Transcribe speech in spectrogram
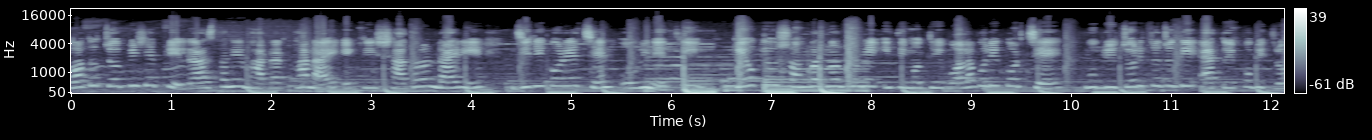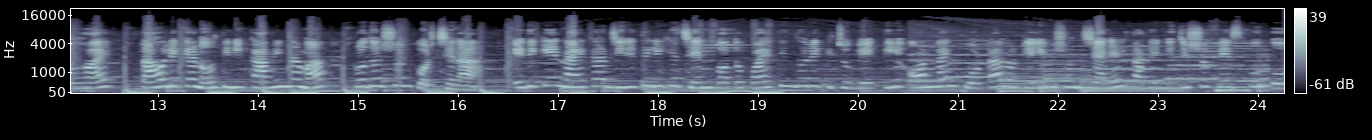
গত চব্বিশ এপ্রিল রাজধানীর ভাটার থানায় একটি সাধারণ ডায়েরি জিডি করেছেন অভিনেত্রী। কেউ কেউ সংবাদ মাধ্যমে ইতিমধ্যেই বলা বলি করছে, বুবলির চরিত্র যদি এতই পবিত্র হয়, তাহলে কেন তিনি কাবিন নামা প্রদর্শন করছে না? এদিকে নায়িকা জিরিতে লিখেছেন, গত কয়েকদিন ধরে কিছু ব্যক্তি অনলাইন পোর্টাল ও টেলিভিশন চ্যানেল তাদের নিজস্ব ফেসবুক ও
